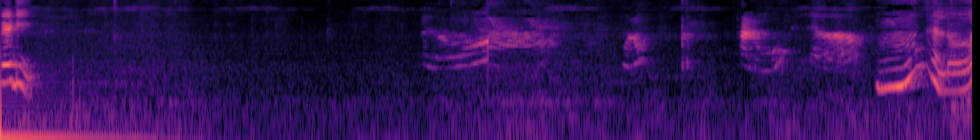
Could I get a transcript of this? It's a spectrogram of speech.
ready Hello. Hello. hmm hello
